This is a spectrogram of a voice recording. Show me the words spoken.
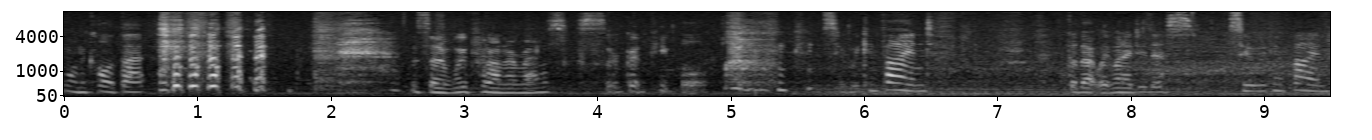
want to call it that. so we put on our masks. We're good people. See what we can find. Go that way when I do this. See what we can find.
